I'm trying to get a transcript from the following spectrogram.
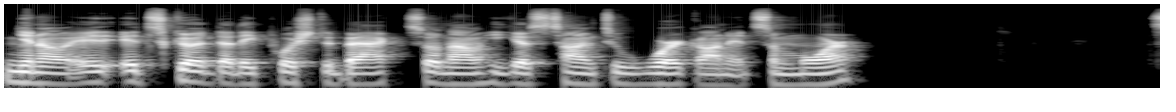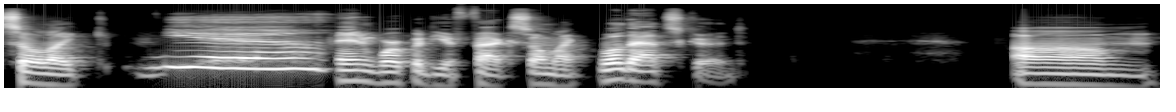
you know, it, it's good that they pushed it back. So now he gets time to work on it some more. So like Yeah. and work with the effects. So I'm like, well, that's good. Um,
